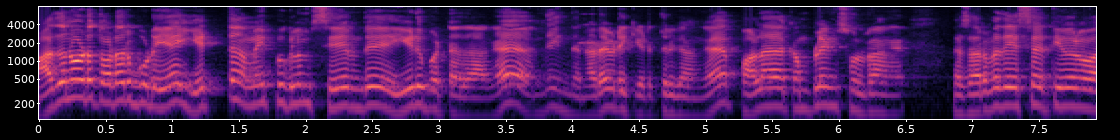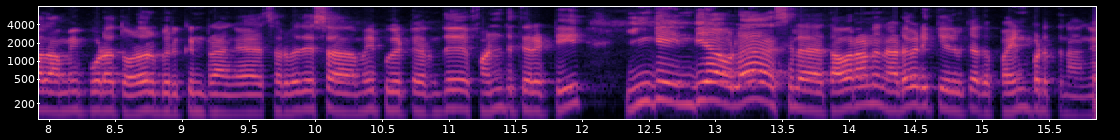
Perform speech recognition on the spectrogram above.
அதனோட தொடர்புடைய எட்டு அமைப்புகளும் சேர்ந்து ஈடுபட்டதாக வந்து இந்த நடவடிக்கை எடுத்திருக்காங்க. பல கம்ப்ளைண்ட் சொல்றாங்க. இந்த சர்வதேச தீவிரவாத அமைப்போட தொடர்பு இருக்குன்றாங்க. சர்வதேச அமைப்புகிட்ட இருந்து ஃபண்டு திரட்டி இங்கே இந்தியாவில் சில தவறான நடவடிக்கைகளுக்கு அதை பயன்படுத்தினாங்க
